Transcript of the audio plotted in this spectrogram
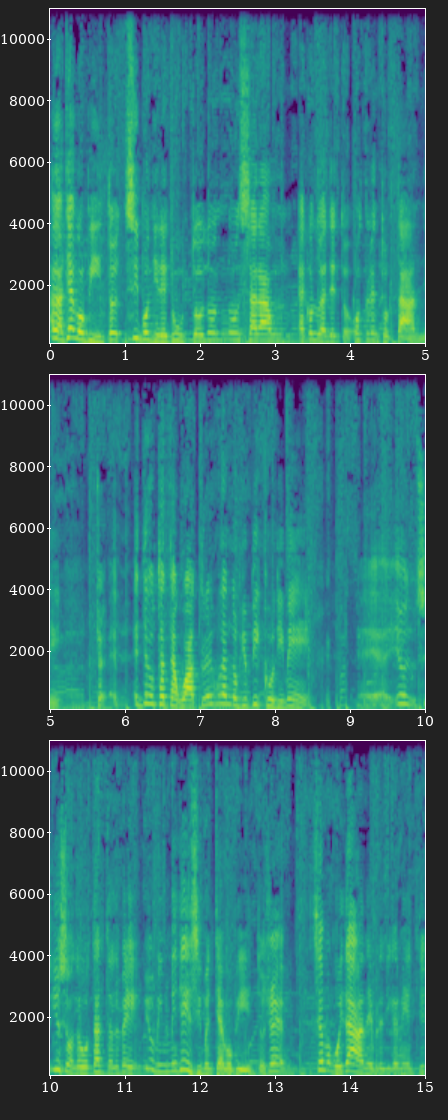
allora Tiago Pinto si può dire tutto non, non sarà un ecco lui ha detto ho 38 anni cioè, è dell'84 è un anno più piccolo di me. Eh, io, io, sono dell'83, io mi medesimo in Tiago Pinto, cioè siamo coetanei praticamente,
